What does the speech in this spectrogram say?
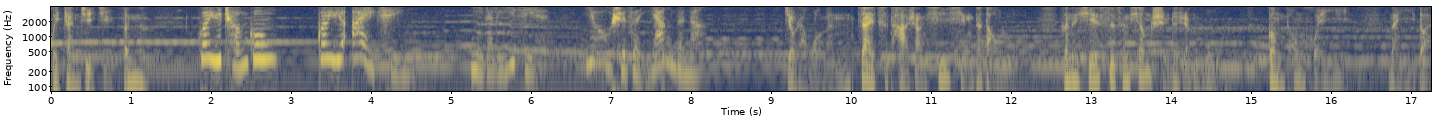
会占据几分呢？关于成功，关于爱情，你的理解又是怎样的呢？就让我们再次踏上西行的道路，和那些似曾相识的人物，共同回忆那一段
